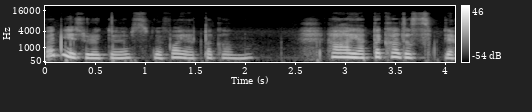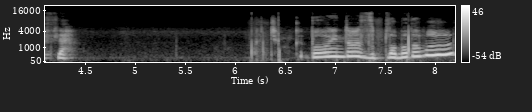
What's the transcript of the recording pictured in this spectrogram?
Ben niye sürekli diyorum Splef'e hayatta kalma. Ha hayatta kalacağız Splef'le. Bu oyunda zıplama da var.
